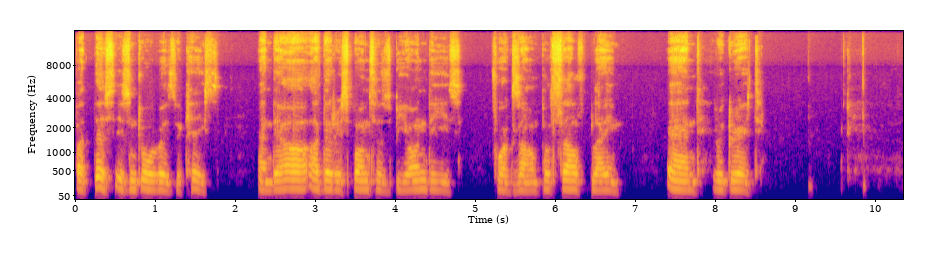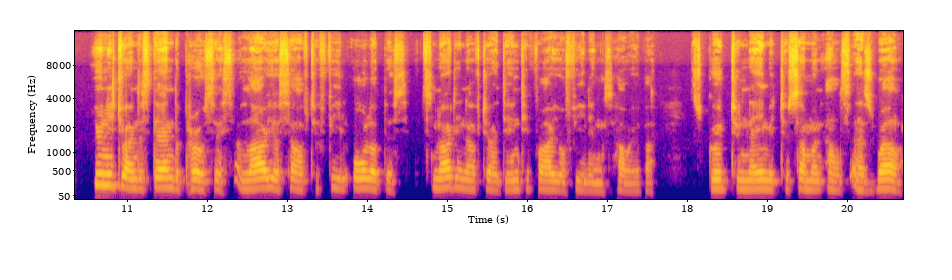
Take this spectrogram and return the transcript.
but this isn't always the case, and there are other responses beyond these, for example, self blame and regret. You need to understand the process, allow yourself to feel all of this. It's not enough to identify your feelings, however. It's good to name it to someone else as well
